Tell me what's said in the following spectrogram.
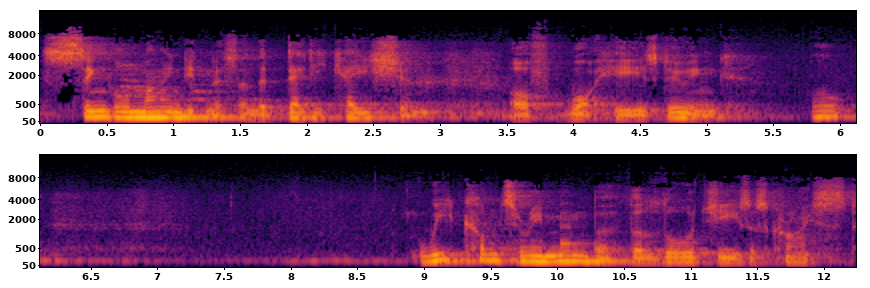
single mindedness and the dedication of what he is doing. Well, we come to remember the Lord Jesus Christ.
